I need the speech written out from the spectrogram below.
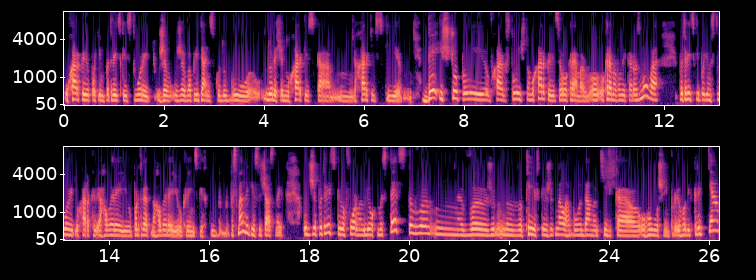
У Харкові потім Петрицький створить уже, уже в Аплітянську добу, до речі, ну, Харківська, Харківські, де і що пили в, Хар, в столичному Харкові, це окрема окрема велика розмова. Петрицький потім створить у Харкові галерею, портретну галерею українських письменників сучасних. Отже, Петрицький оформив льох мистецтв в, в київських журналах було дано кілька оголошень про його відкриття.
